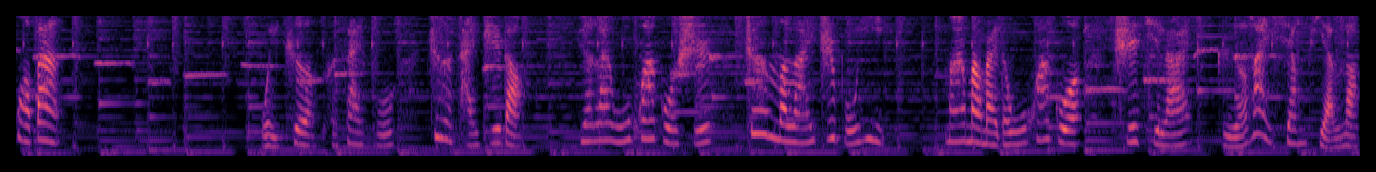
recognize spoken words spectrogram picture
伙伴。”维特和赛弗这才知道，原来无花果实。这么来之不易，妈妈买的无花果吃起来格外香甜了。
